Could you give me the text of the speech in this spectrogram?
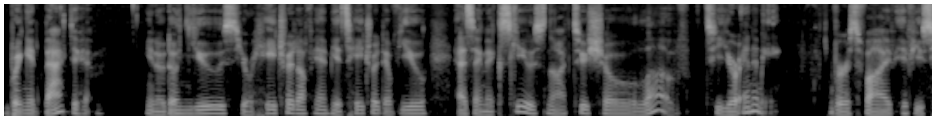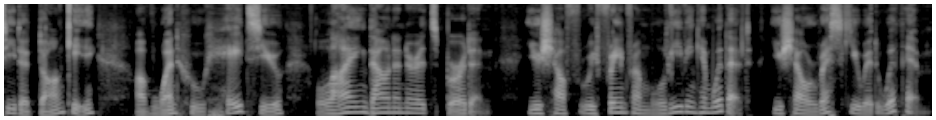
bring it back to him. You know, don't use your hatred of him, his hatred of you, as an excuse not to show love to your enemy. Verse 5 If you see the donkey of one who hates you lying down under its burden, you shall refrain from leaving him with it. You shall rescue it with him.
